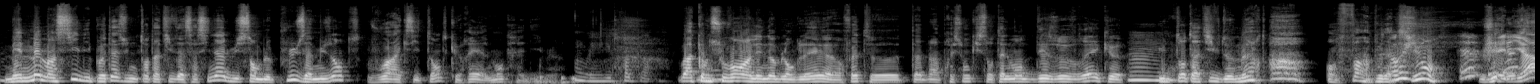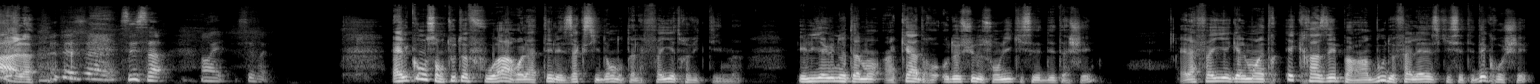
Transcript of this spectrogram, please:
Mais même ainsi, l'hypothèse d'une tentative d'assassinat lui semble plus amusante, voire excitante, que réellement crédible. Oui, il y croit pas. Bah, comme souvent, hein, les nobles anglais, euh, en fait, euh, t'as l'impression qu'ils sont tellement désœuvrés que Hmm. une tentative de meurtre, oh, enfin un peu d'action, génial. C'est ça. C'est ça. Oui, c'est vrai. Elle consent toutefois à relater les accidents dont elle a failli être victime. Il y a eu notamment un cadre au-dessus de son lit qui s'est détaché. Elle a failli également être écrasée par un bout de falaise qui s'était décroché.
